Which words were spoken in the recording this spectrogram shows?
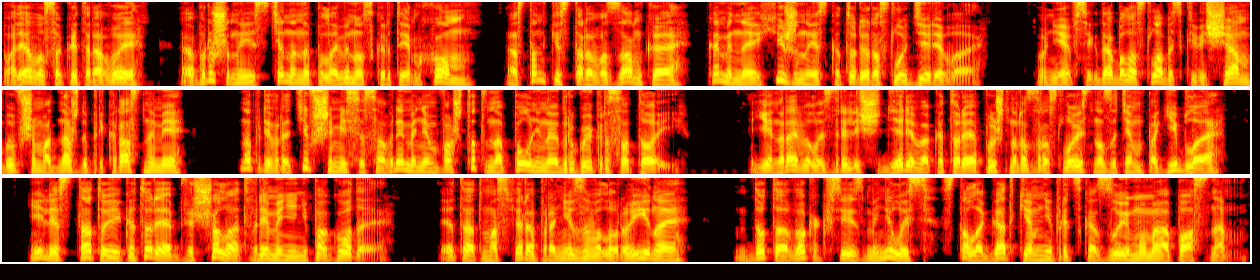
Поля высокой травы, обрушенные стены наполовину скрытые мхом, останки старого замка, каменная хижина, из которой росло дерево. У неё всегда была слабость к вещам, бывшим однажды прекрасными, но превратившимися со временем во что-то наполненное другой красотой. Ей нравилось зрелище дерева, которое пышно разрослось, но затем погибло, или статуи, которая обветшала от времени непогоды. Эта атмосфера пронизывала руины. До того, как все изменилось, стало гадким, непредсказуемым и опасным.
